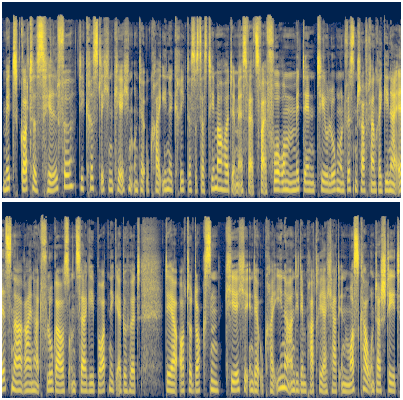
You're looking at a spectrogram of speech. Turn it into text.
Mit Gottes Hilfe, die christlichen Kirchen und der Ukraine-Krieg, das ist das Thema heute im SWR2-Forum mit den Theologen und Wissenschaftlern Regina Elsner, Reinhard Flogaus und Sergei Bortnik. Er gehört der orthodoxen Kirche in der Ukraine an, die dem Patriarchat in Moskau untersteht.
